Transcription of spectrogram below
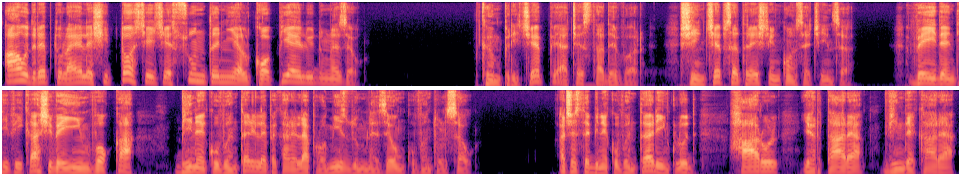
au dreptul la ele și toți cei ce sunt în el, copii ai lui Dumnezeu. Când pricepi acest adevăr și începi să trăiești în consecință, vei identifica și vei invoca binecuvântările pe care le-a promis Dumnezeu în cuvântul său. Aceste binecuvântări includ harul, iertarea, vindecarea,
